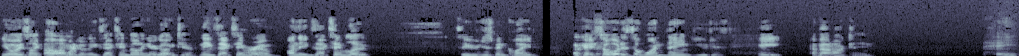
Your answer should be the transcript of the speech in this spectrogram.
He always like, oh, I want to go to the exact same building you're going to, in the exact same room, on the exact same loot. So you've just been quayed. Okay, so what is the one thing you just hate about Octane? hate?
